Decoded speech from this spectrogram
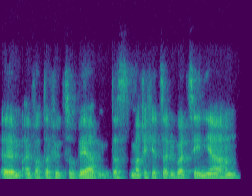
ähm, einfach dafür zu werben. Das mache ich jetzt seit über zehn Jahren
